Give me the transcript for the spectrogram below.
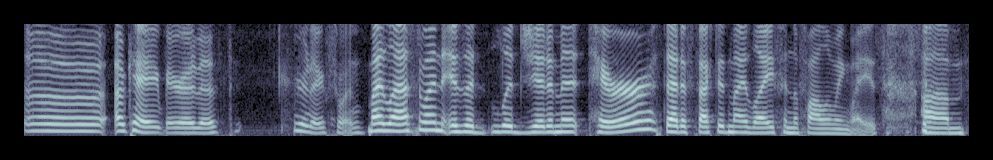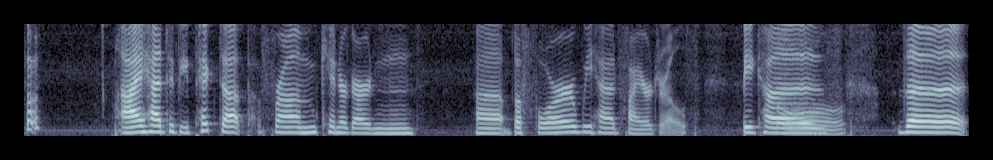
Uh, okay, Meredith, your next one. my last one is a legitimate terror that affected my life in the following ways. Um, I had to be picked up from kindergarten uh, before we had fire drills because Oh. The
